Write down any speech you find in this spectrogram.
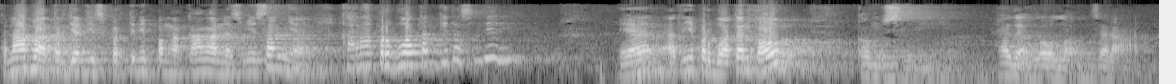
Kenapa terjadi seperti ini pengakangan dan semisalnya? Karena perbuatan kita sendiri. Ya, artinya perbuatan kaum kaum muslimin. Hada wallahu taala.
